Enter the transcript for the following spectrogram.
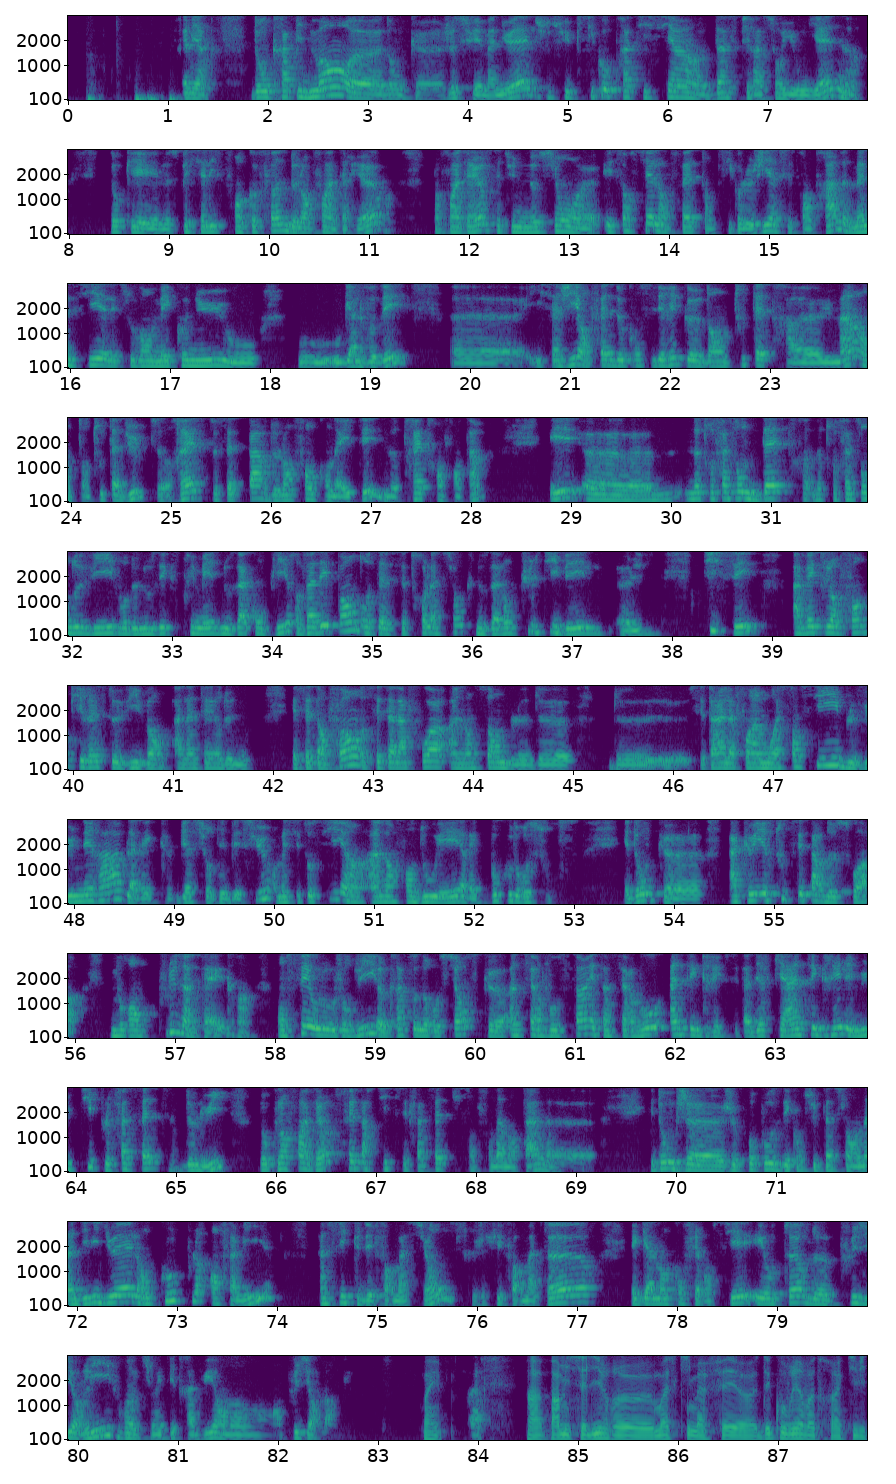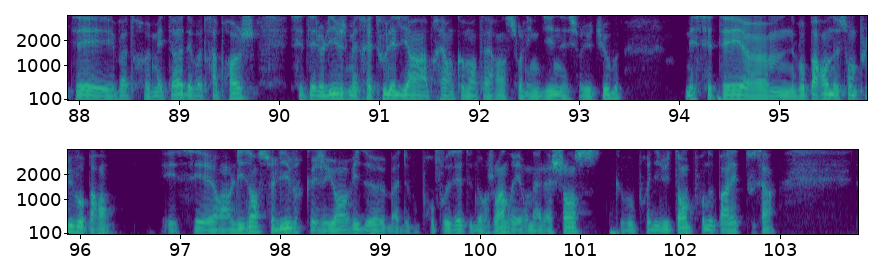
Très bien. Donc rapidement, euh, donc euh, je suis Emmanuel, je suis psychopraticien d'inspiration jungienne, donc et le spécialiste francophone de l'enfant intérieur. L'enfant intérieur, c'est une notion euh, essentielle en fait en psychologie, assez centrale, même si elle est souvent méconnue ou, galvaudée. Euh, il s'agit en fait de considérer que dans tout être euh, humain, dans tout adulte, reste cette part de l'enfant qu'on a été, notre être enfantin, et notre façon d'être, notre façon de vivre, de nous exprimer, de nous accomplir, va dépendre de cette relation que nous allons cultiver, tisser avec l'enfant qui reste vivant à l'intérieur de nous. Et cet enfant, c'est à la fois un ensemble de, c'est à la fois un moi sensible, vulnérable, avec bien sûr des blessures, mais c'est aussi un, enfant doué avec beaucoup de ressources. Et donc, euh, accueillir toutes ces parts de soi nous rend plus intègres. On sait aujourd'hui, euh, grâce aux neurosciences, qu'un cerveau sain est un cerveau intégré, c'est-à-dire qui a intégré les multiples facettes de lui. Donc, l'enfant intérieur fait partie de ces facettes qui sont fondamentales. Euh. Et donc, je, je propose des consultations en individuel, en couple, en famille ainsi que des formations, puisque je suis formateur, également conférencier et auteur de plusieurs livres qui ont été traduits en, en plusieurs langues. Ouais. Parmi ces livres, euh, moi, ce qui m'a fait euh, découvrir votre activité et votre méthode et votre approche, c'était le livre. Je mettrai tous les liens après en commentaire hein, sur LinkedIn et sur YouTube. Mais c'était euh, Vos parents ne sont plus vos parents. Et c'est en lisant ce livre que j'ai eu envie de, bah, de vous proposer de nous rejoindre. Et on a la chance que vous preniez du temps pour nous parler de tout ça.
